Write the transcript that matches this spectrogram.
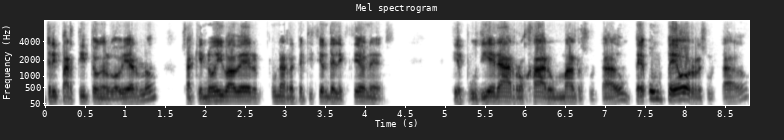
tripartito en el gobierno, o sea, que no iba a haber una repetición de elecciones que pudiera arrojar un mal resultado, un, peor resultado,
